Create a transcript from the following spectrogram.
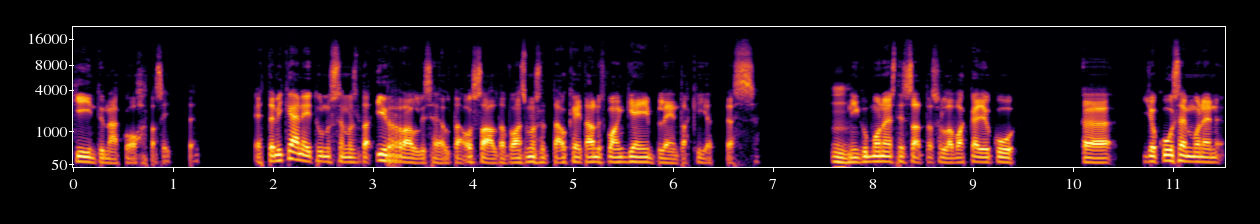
kiintymäkohta sitten. Että mikään ei tunnu semmoiselta irralliselta osalta, vaan semmoiselta, että okei, tämä on nyt vain gameplayn takia tässä. Mm. Niin kuin monesti saattaisi olla vaikka joku, ö, joku semmoinen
